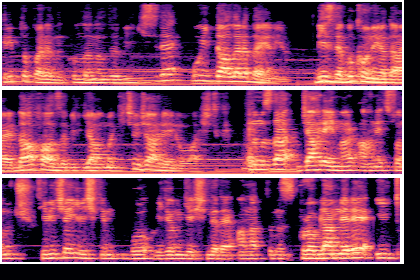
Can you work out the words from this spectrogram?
kripto paranın kullanıldığı bilgisi de bu iddialara dayanıyor. Biz de bu konuya dair daha fazla bilgi almak için Cahreyn'e ulaştık. Yanımızda Cahreyn var, Ahmet Sonuç. Twitch'e ilişkin bu videonun girişinde de anlattığımız problemleri ilk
